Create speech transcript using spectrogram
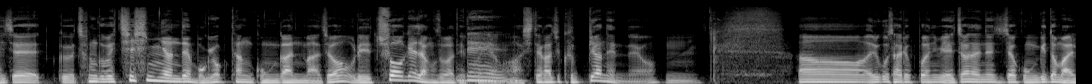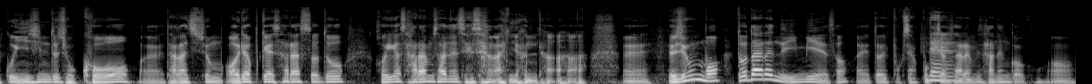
이제 그 1970 년대 목욕탕 공간마저 우리 추억의 장소가 됐군요. 네. 아, 시대가 아주 급변했네요. 음. 어, 1946번님 예전에는 진짜 공기도 맑고 인심도 좋고 예, 다 같이 좀 어렵게 살았어도 거기가 사람 사는 세상 아니었나. 예, 요즘은 뭐 또 다른 의미에서 예, 또 복잡복잡 네. 사람이 사는 거고. 어.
